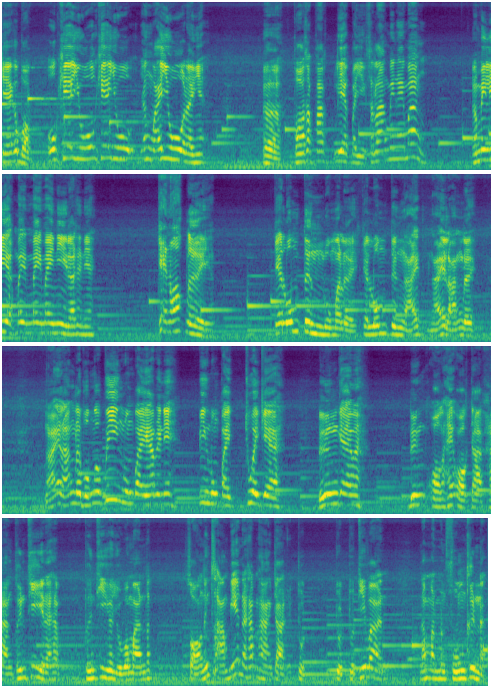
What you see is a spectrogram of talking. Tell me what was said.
แกก็บอกโอเคอยู่โอเคอยู่ ยังไหวอยู่อะไรเงี้ยเออ พอสักพักเรียกไปอีกสลางเป็นไงบ้างแล้วไม่เรียกไม่ไม่ไม่นี่แล้วทีเนี้ยแกน็อกเลยครับ แกล้มตึงลงมาเลย แกล้มตึงหงายหงายหลังเลยหงายหลังเลยผมก็วิ่งลงไปครับทีนี้วิ่งลงไปช่วยแก ดึงแกมาดึงออกให้ออกจากห่างพื้นที่นะครับ พื้นที่ก็อยู่ประมาณสักสองถึงสามเมตรนะครับ ห่างจากจุดจุดจุดที่ว่าน้ำมันมันฟุ้งขึ้นอะ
